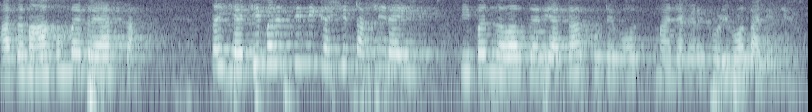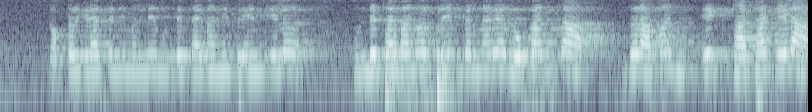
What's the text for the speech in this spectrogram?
हा तर महाकुंभ आहे प्रयागचा. तर ह्याची परिस्थिती कशी चांगली राहील ही पण जबाबदारी आता कुठे बहुत माझ्याकडे थोडी बहुत आलेली आहे. डॉक्टर गिरासेंनी म्हणले मुंडे साहेबांनी प्रेम केलं. मुंडे साहेबांवर प्रेम करणाऱ्या लोकांचा जर आपण एक साठा केला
